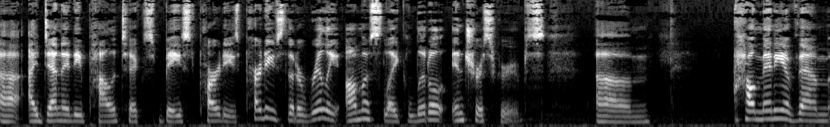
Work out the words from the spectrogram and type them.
uh, identity politics based parties, parties that are really almost like little interest groups, um, how many of them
